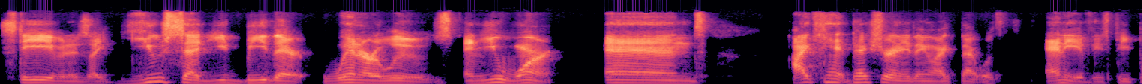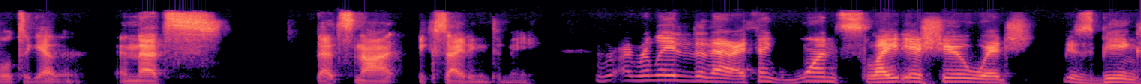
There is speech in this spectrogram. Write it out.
Steve and is like, You said you'd be there, win or lose, and you weren't. And I can't picture anything like that with any of these people together. And that's that's not exciting to me. Related to that, I think one slight issue which is being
